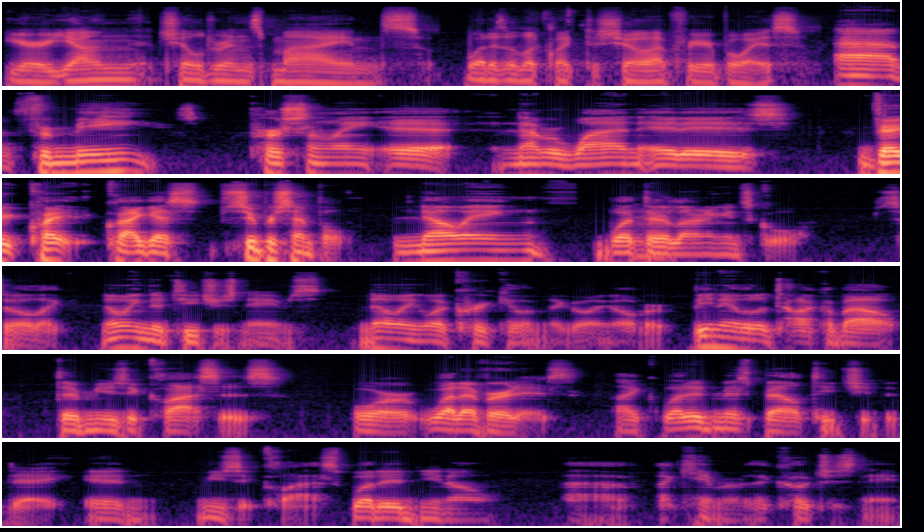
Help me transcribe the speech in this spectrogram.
your young children's minds, what does it look like to show up for your boys? Um, for me personally, it, number one, it is very quite, I guess, super simple. Knowing what they're learning in school. So, like, knowing their teachers' names, knowing what curriculum they're going over, being able to talk about their music classes or whatever it is. Like, what did Miss Bell teach you today in music class? What did, you know, uh, I can't remember the coach's name,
